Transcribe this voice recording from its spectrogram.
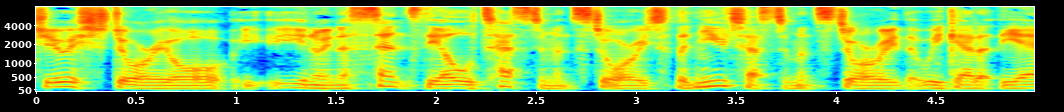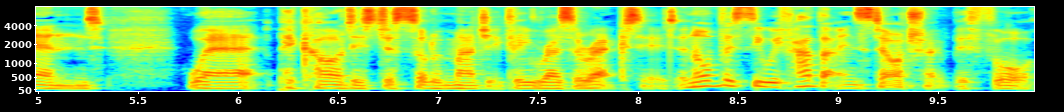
Jewish story, or, you know, in a sense, the Old Testament story to the New Testament story that we get at the end, where Picard is just sort of magically resurrected. And obviously, we've had that in Star Trek before.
